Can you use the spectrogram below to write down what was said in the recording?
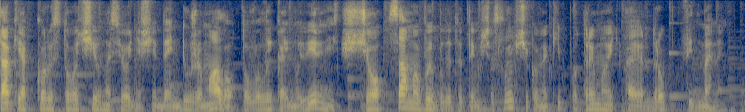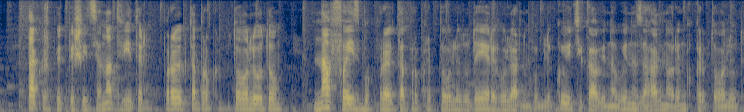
так як користувачів на сьогоднішній день дуже мало, то велика ймовірність, що саме ви будете тим щасливчиком, які отримують airdrop від мене. Також підпишіться на Twitter проекта про криптовалюту, на Facebook проекта про криптовалюту, де я регулярно публікую цікаві новини загального ринку криптовалют.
